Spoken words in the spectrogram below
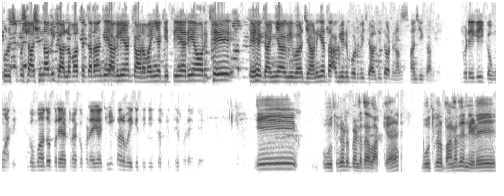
ਪੁਲਿਸ ਪ੍ਰਸ਼ਾਸਨ ਨਾਲ ਵੀ ਗੱਲਬਾਤ ਕਰਾਂਗੇ। ਅਗਲੀਆਂ ਕਾਰਵਾਈਆਂ ਕੀਤੀਆਂ ਜਾ ਰਹੀਆਂ ਔਰ ਇੱਥੇ ਇਹ ਗਾਈਆਂ ਅਗਲੀ ਵਾਰ ਜਾਣਗੀਆਂ ਤਾਂ ਅਗਲੀ ਰਿਪੋਰਟ ਵੀ ਜਲਦੀ ਤੁਹਾਡੇ ਨਾਲ ਸਾਂਝੀ ਕਰਦੇ ਫੜੀ ਗਈ ਗਊਆਂ ਦੀ। ਗਊਆਂ ਤੋਂ ਭਰਿਆ ਟਰੱਕ ਫੜਿਆ ਗਿਆ। ਕੀ ਕਾਰਵਾਈ ਕੀਤੀ ਗਈ ਸਰ? ਕਿੱਥੇ ਫੜੇ ਗਏ ਇਹ? ਬੂਥਗੜ ਪਿੰਡ ਦਾ ਵਾਕਿਆ ਹੈ। ਬੂਥਗੜ ਬੰਨ ਦੇ ਨੇੜੇ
